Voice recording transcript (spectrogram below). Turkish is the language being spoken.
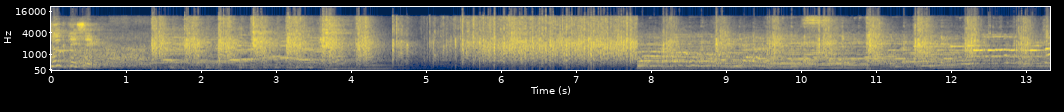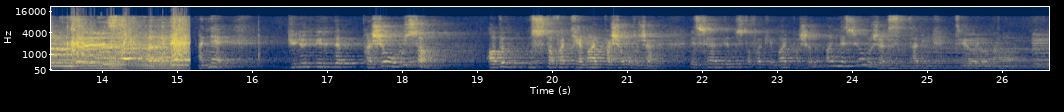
Çok teşekkür Anne, günün birinde paşa olursam adım Mustafa Kemal Paşa olacak. E sen de Mustafa Kemal Paşa'nın annesi olacaksın tabii diyor ona.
